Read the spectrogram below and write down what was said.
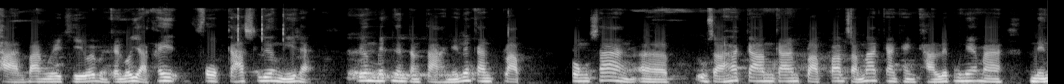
ผ่านบางเวทีไว้เหมือนกันว่าอยากให้โฟกัสเรื่องนี้แหละ เรื่องเม็ดเงินต่างๆในเรื่องการปรับโครงสร้างเอ่ออุตสาหกรรม การปรับความสามารถการแข่งขันอะไรพวกเนี้ยมาเน้น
